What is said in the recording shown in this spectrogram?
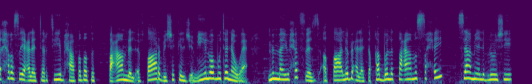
احرصي على ترتيب حافظة الطعام للإفطار بشكل جميل ومتنوع مما يحفز الطالب على تقبل الطعام الصحي. سامية البلوشي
